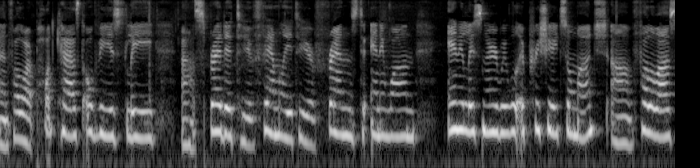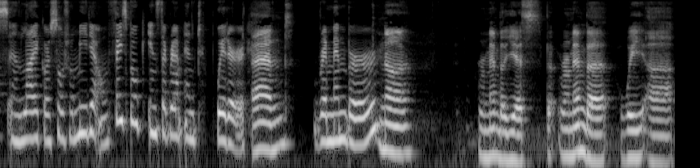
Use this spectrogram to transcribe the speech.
and follow our podcast, obviously. Uh, spread it to your family, to your friends, to anyone. Any listener, we will appreciate so much. Um, follow us and like our social media on Facebook, Instagram, and Twitter. and Remember, No. Remember, yes, but remember, we are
